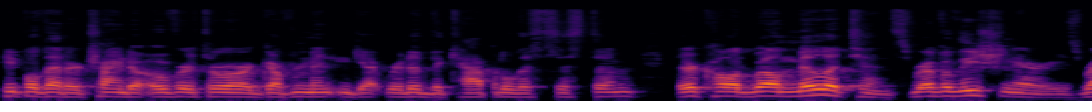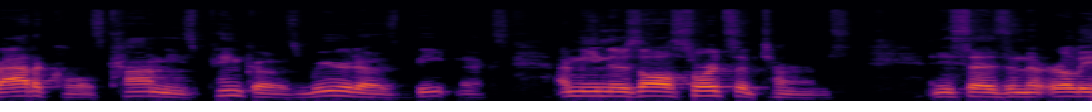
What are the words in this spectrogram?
people that are trying to overthrow our government and get rid of the capitalist system. They're called, well, militants, revolutionaries, radicals, commies, pinkos, weirdos, beatniks. I mean, there's all sorts of terms. And he says, in the early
